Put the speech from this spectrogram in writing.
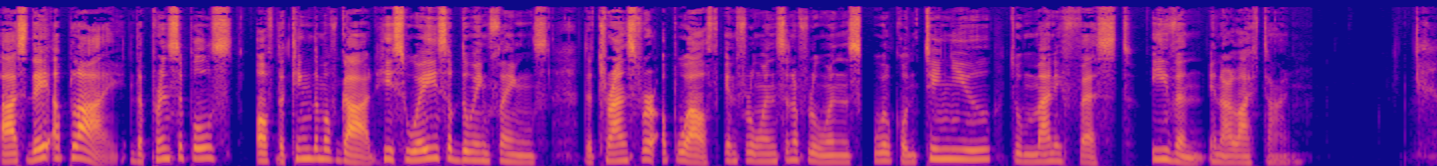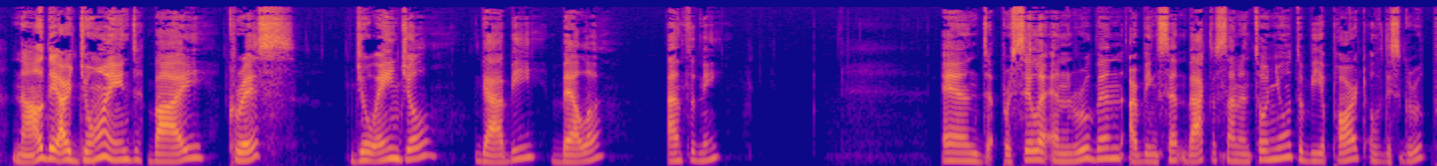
as they apply the principles of the kingdom of God, his ways of doing things, the transfer of wealth, influence, and affluence will continue to manifest even in our lifetime. Now they are joined by Chris, Joe Angel, Gabby, Bella, Anthony, and Priscilla and Ruben are being sent back to San Antonio to be a part of this group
